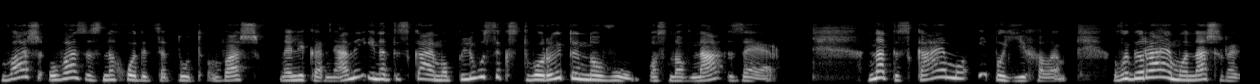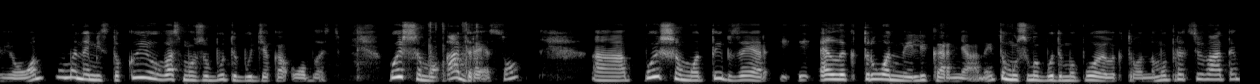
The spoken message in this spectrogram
ваш, у вас знаходиться тут ваш лікарняний і натискаємо плюсик Створити нову основна ЗР. Натискаємо і поїхали. Вибираємо наш регіон. У мене місто Київ, у вас може бути будь-яка область. Пишемо адресу. Пишемо тип ЗР електронний лікарняний, тому що ми будемо по електронному працювати.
